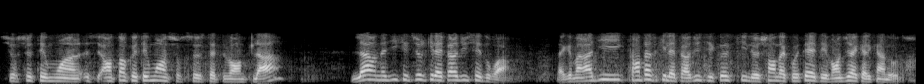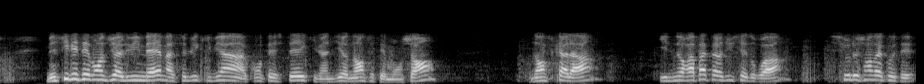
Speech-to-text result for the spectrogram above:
sur ce témoin, en tant que témoin sur cette vente-là, là on a dit c'est sûr qu'il a perdu ses droits. La Gemara dit, quand est-ce qu'il a perdu, c'est que si le champ d'à côté a été vendu à quelqu'un d'autre. Mais s'il était vendu à lui-même, à celui qui vient contester, qui vient dire non, c'était mon champ, dans ce cas-là, il n'aura pas perdu ses droits sur le champ d'à côté.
